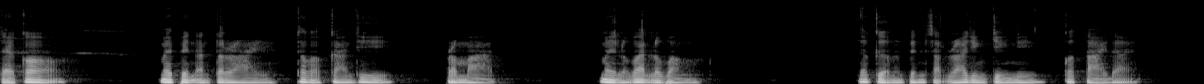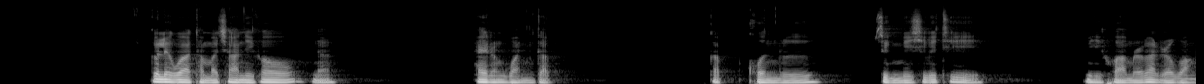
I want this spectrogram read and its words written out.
แต่ก็ ไม่เป็นอันตราย เท่ากับการที่ประมาท ไม่ระแวดระวัง แล้วเกิดมันเป็นสัตว์ร้ายจริง ๆ นี่ก็ตายได้ ก็เรียกว่าธรรมชาตินี่เขานะให้รางวัลกับกับคนหรือสิ่งมีชีวิตที่มีความระมัดระวัง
